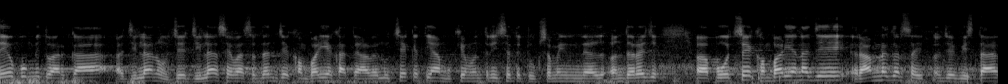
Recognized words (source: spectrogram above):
દેવભૂમિ દ્વારકા જિલ્લાનું જે જિલ્લા સેવા સદન જે ખંભાળિયા ખાતે આવેલું છે કે ત્યાં મુખ્યમંત્રી છે તે ટૂંક સમયની અંદર જ પહોંચશે. ખંભાળિયાના જે રામનગર સહિતનો જે વિસ્તાર,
